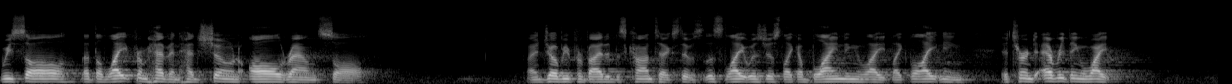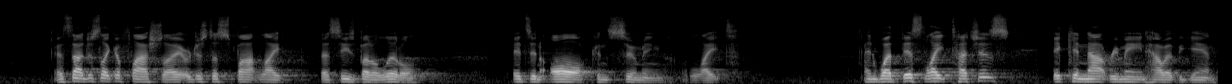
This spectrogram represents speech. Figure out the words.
we saw that the light from heaven had shone all around Saul. And Joby provided this context. It was, this light was just like a blinding light, like lightning. It turned everything white. It's not just like a flashlight or just a spotlight that sees but a little, it's an all consuming light. And what this light touches, it cannot remain how it began.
